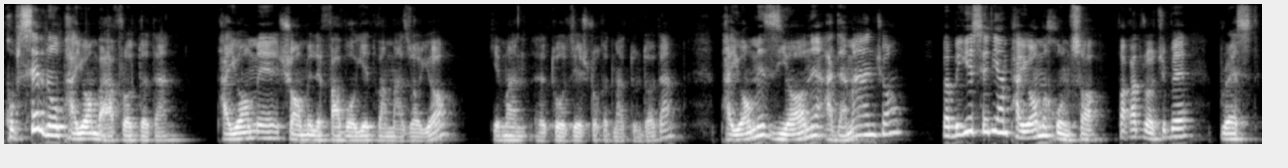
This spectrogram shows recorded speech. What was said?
خب سه نوع پیام به افراد دادن. پیام شامل فواید و مزایا. که من توضیحش رو خدمتتون دادم. پیام زیان عدم انجام و به یه سری هم پیام خونسا. فقط راجع به breast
